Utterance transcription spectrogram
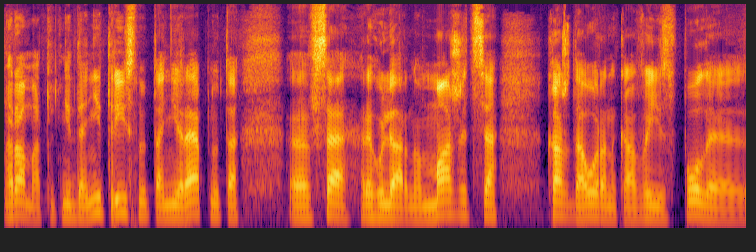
Рама тут ніде ні тріснута, ні репнута, е, все регулярно мажеться. Кожна оранка, виїзд в поле, е,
